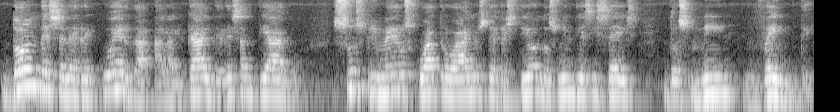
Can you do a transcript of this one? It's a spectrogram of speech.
donde se le recuerda al alcalde de Santiago sus primeros cuatro años de gestión 2016-2020.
